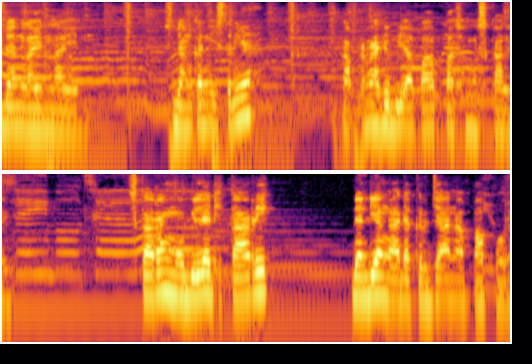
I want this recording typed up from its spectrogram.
dan lain-lain. Sedangkan istrinya gak pernah dibeli apa-apa sama sekali. Sekarang mobilnya ditarik dan dia gak ada kerjaan apa pun.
